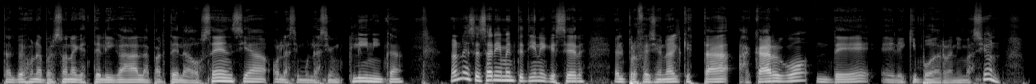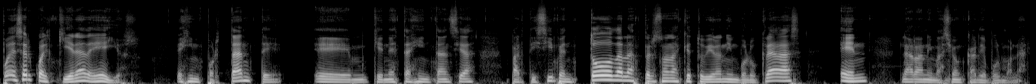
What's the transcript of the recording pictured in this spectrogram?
tal vez una persona que esté ligada a la parte de la docencia o la simulación clínica. No necesariamente tiene que ser el profesional que está a cargo del equipo de reanimación. Puede ser cualquiera de ellos. Es importante em, que en estas instancias participen todas las personas que estuvieron involucradas en la reanimación cardiopulmonar.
